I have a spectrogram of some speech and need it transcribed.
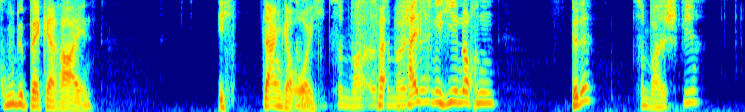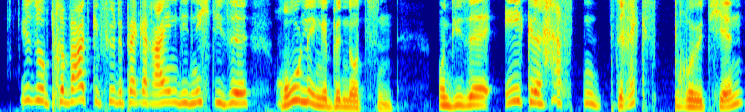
gute Bäckereien. Ich danke zum, euch. Zum, zum? Falls wir hier noch ein. Bitte? zum Beispiel? Wie so privat geführte Bäckereien, die nicht diese Rohlinge benutzen und diese ekelhaften Drecksbrötchen,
